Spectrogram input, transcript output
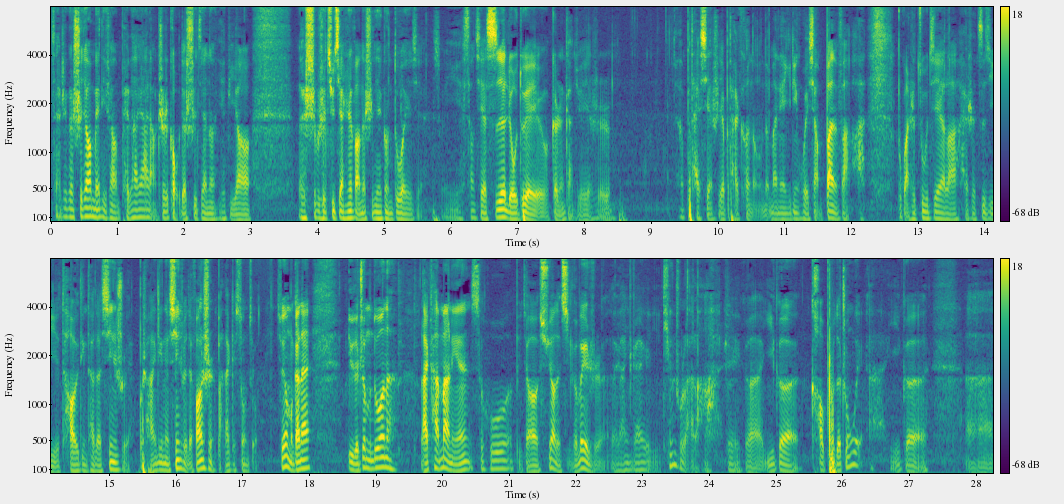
在这个社交媒体上陪他家两只狗的时间呢也比较，呃，是不是去健身房的时间更多一些？所以桑切斯留队，我个人感觉也是不太现实，也不太可能的。曼联一定会想办法啊，不管是租借了，还是自己掏一定他的薪水，补偿一定的薪水的方式把他给送走。所以我们刚才捋了这么多呢。来看曼联似乎比较需要的几个位置，大家应该听出来了啊。这个一个靠谱的中卫啊，一个呃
